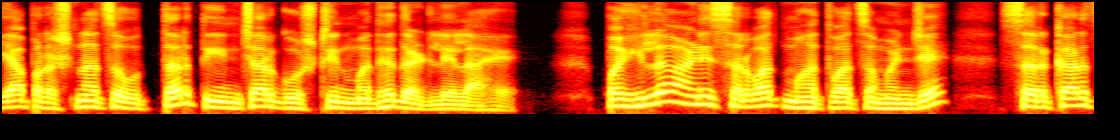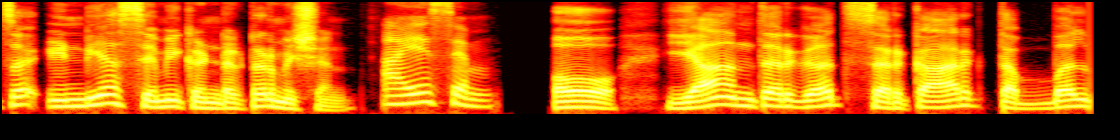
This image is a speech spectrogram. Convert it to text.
या प्रश्नाचं उत्तर तीन चार गोष्टींमध्ये दडलेलं आहे. पहिलं आणि सर्वात महत्वाचं म्हणजे सरकारचं India semiconductor mission. I S M. ओ या अंतर्गत सरकार तब्बल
